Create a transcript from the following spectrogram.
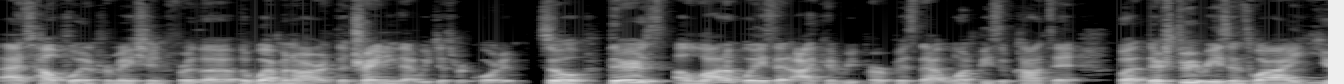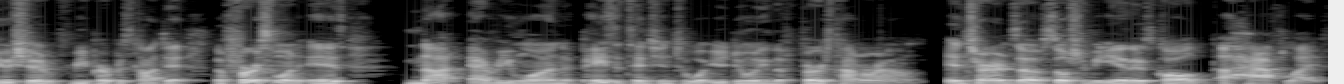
as helpful information for the, the webinar, the training that we just recorded. So there's a lot of ways that I could repurpose that one piece of content, but there's three reasons why you should repurpose content. The first one is not everyone pays attention to what you're doing the first time around. In terms of social media, there's called a half life.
